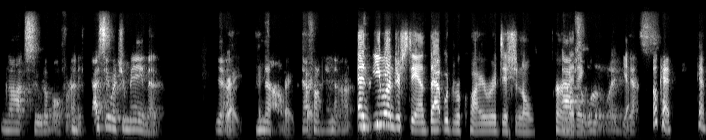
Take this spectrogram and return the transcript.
not suitable for anything. I see what you mean, that, yeah, Right. right, no, right, right. definitely not. And you understand that would require additional permitting. Absolutely, Yeah. yes. Okay, okay.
